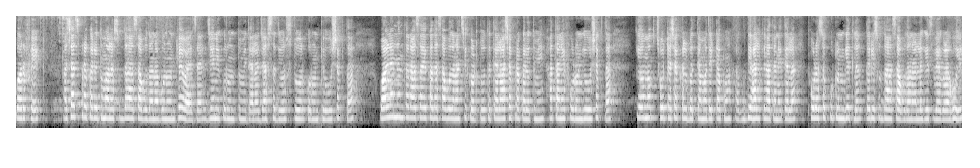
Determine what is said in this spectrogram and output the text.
परफेक्ट अशाच प्रकारे तुम्हाला सुद्धा हा साबुदाणा बनवून ठेवायचा आहे. जेणेकरून तुम्ही त्याला जास्त दिवस स्टोअर करून ठेवू शकता. वाळल्यानंतर असा एखादा साबुदाणा चिकटतो तर त्याला अशा प्रकारे तुम्ही हाताने फोडून घेऊ शकता. किंवा मग छोट्याशा खलबत्त्यामध्ये टाकून अगदी हलक्या हाताने त्याला थोडंसं कुटून घेतलं तरीसुद्धा हा साबुदाणा लगेच वेगळा होईल.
